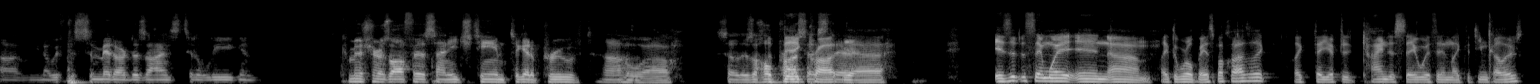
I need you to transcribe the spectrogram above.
Um, you know, we have to submit our designs to the league and commissioner's office and each team to get approved. Um, oh wow So there's a whole The process pro- there. yeah is it the same way in um like the world baseball classic like that you have to kind of stay within like the team colors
